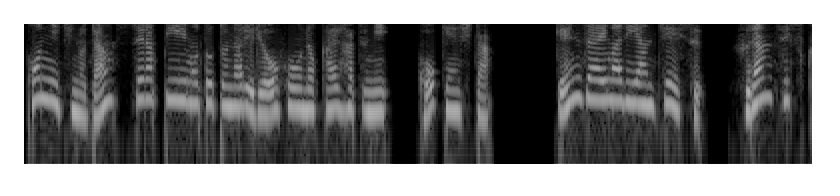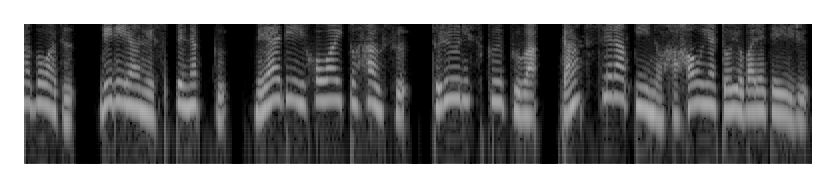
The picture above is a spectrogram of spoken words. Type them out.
今日のダンスセラピー元となる療法の開発に貢献した。現在マリアン・チェイス、フランツィスカ・ボアズ、リリアン・エスペナック、メアリー・ホワイトハウス、トゥルーリスクープはダンスセラピーの母親と呼ばれている。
